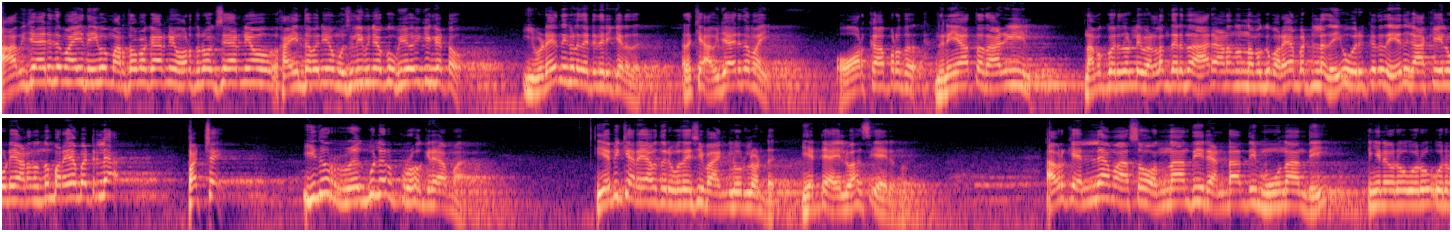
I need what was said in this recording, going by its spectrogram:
ആവിചാരിതമായി ദൈവം മർത്തോമക്കാരനെയോ ഓർത്തഡോക്സുകാരനെയോ ഹൈന്ദവനെയോ മുസ്ലിമിനെയോ ഒക്കെ ഉപയോഗിക്കും കേട്ടോ. ഇവിടെ നിങ്ങൾ തെറ്റിദ്ധരിക്കരുത്. അതൊക്കെ അവിചാരിതമായി. ഓർക്കാപ്പുറത്ത് നിനയാത്ത താഴികയിൽ നമുക്കൊരു തുള്ളി വെള്ളം തരുന്നത് ആരാണെന്നും നമുക്ക് പറയാൻ പറ്റില്ല. ദൈവം ഒരുക്കുന്നത് ഏത് കാക്കയിലൂടെയാണെന്നൊന്നും പറയാൻ പറ്റില്ല. പക്ഷേ ഇത് റെഗുലർ പ്രോഗ്രാമാണ് എബിക്കറിയാവുന്ന ഒരു ഉപദേശി ബാംഗ്ലൂരിലുണ്ട്. എന്റെ അയൽവാസിയായിരുന്നു. അവർക്ക് എല്ലാ മാസവും ഒന്നാം തീയതി രണ്ടാം തീയതി മൂന്നാം തീയതി ഇങ്ങനെ ഒരു ഒരു ഒരു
